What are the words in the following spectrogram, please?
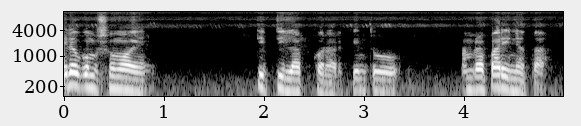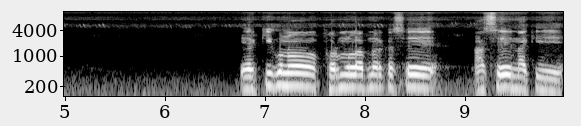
এরকম সময় তৃপ্তি লাভ করার কিন্তু আমরা পারি না তা। এর কি কোনো ফর্মুলা আপনার কাছে আছে নাকি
